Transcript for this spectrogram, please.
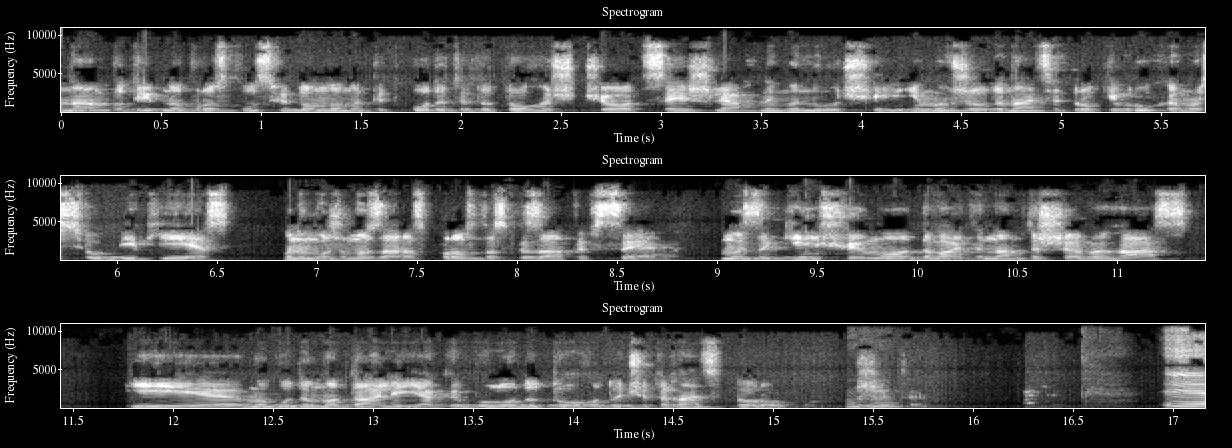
нам потрібно просто усвідомлено підходити до того, що цей шлях неминучий, і ми вже 11 років рухаємося у бік ЄС. Ми не можемо зараз просто сказати все. Ми закінчуємо. Давайте нам дешевий газ, і ми будемо далі, як і було до того, до 2014 року, жити. І,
